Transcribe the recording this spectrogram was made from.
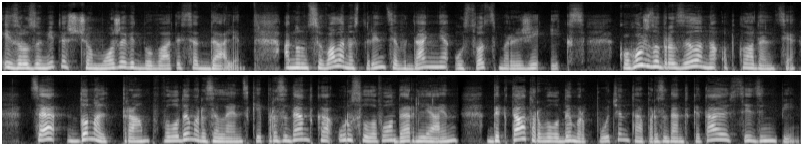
і зрозуміти, що може відбуватися далі. Анонсували на сторінці видання у соцмережі X. Кого ж зобразили на обкладинці? Це Дональд Трамп, Володимир Зеленський, президентка Урсула фон дер Ляєн, диктатор Володимир Путін та президент Китаю Сі Цзіньпінь.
